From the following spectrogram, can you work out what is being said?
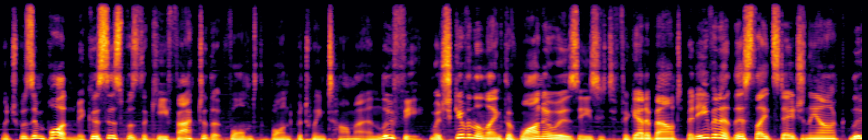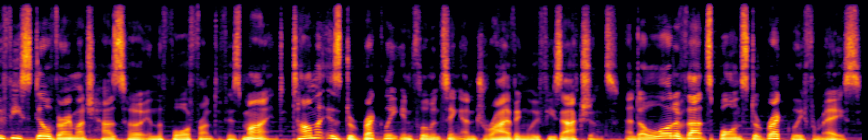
which was important because this was the key factor that formed the bond between Tama and Luffy, which given the length of Wano is easy to forget about, but even at this late stage in the arc, Luffy still very much has her in the forefront of his mind. Tama is directly influencing and driving Luffy's actions, and a lot of that spawns directly from Ace.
